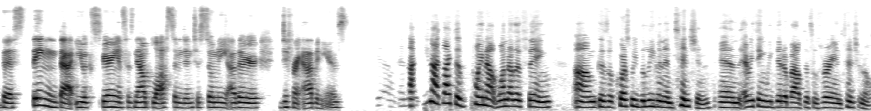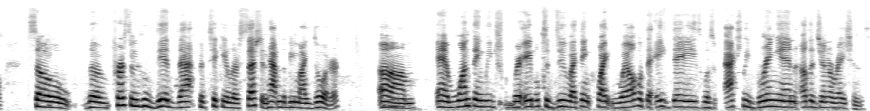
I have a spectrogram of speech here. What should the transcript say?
this thing that you experience has now blossomed into so many other different avenues. Yeah, and I, you know, I'd like to point out one other thing because, um, of course, we believe in intention, and everything we did about this was very intentional. So the person who did that particular session happened to be my daughter. Mm-hmm. Um, and one thing we were able to do, I think, quite well with the eight days was actually bring in other generations.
